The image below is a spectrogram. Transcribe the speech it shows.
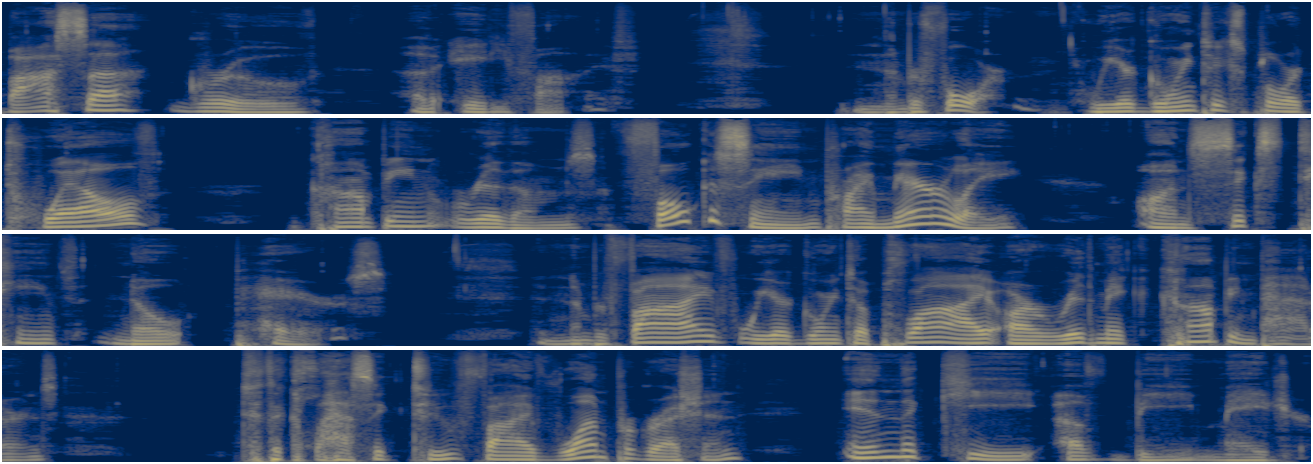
bossa groove of 85. Number four, we are going to explore 12 comping rhythms, focusing primarily on 16th note pairs. And number five, we are going to apply our rhythmic comping patterns to the classic 251 progression in the key of B major.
